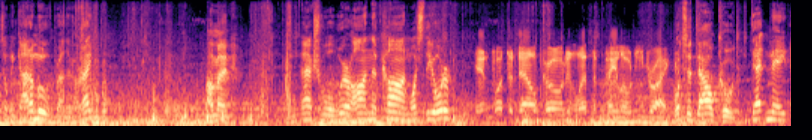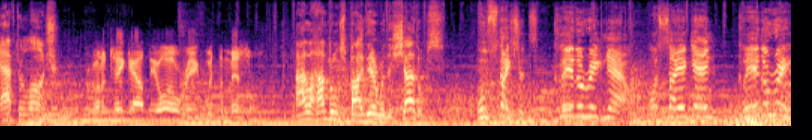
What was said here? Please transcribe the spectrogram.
so we gotta move, brother, all right? Amen. Actual, we're on the con. What's the order? Input the DAL code and let the payload strike. What's a DAL code? Detonate after launch. We're gonna take out the oil rig with the missile. Alejandro's back there with the shadows. All stations, clear the rig now. I say again, clear the rig.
